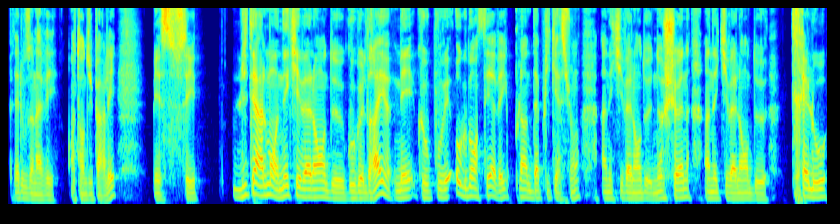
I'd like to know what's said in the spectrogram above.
Peut-être vous en avez entendu parler, mais c'est littéralement un équivalent de Google Drive, mais que vous pouvez augmenter avec plein d'applications, un équivalent de Notion, un équivalent de Trello.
